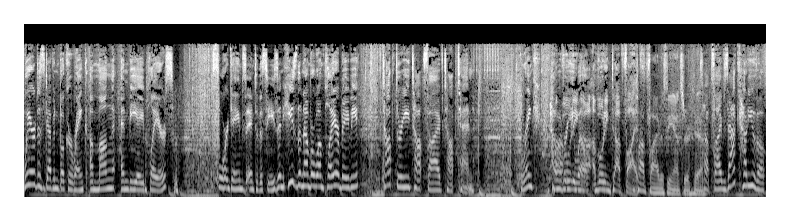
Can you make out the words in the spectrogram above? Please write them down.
where does Devin Booker rank among NBA players? Four games into the season, he's the number one player, baby. Top three, top five, top ten. Rank however voting, you will. uh, I'm voting top five. Top five is the answer. Yeah. top five. Zach, how do you vote?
